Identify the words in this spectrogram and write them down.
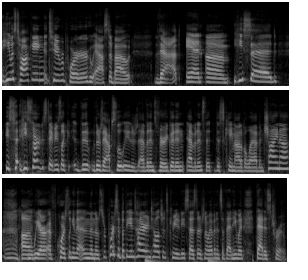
he was talking to a reporter who asked about that, and um, he said. He said he started a statement. He's like, "The- "There's absolutely there's evidence, very good in evidence that this came out of a lab in China. Uh, we are of course looking at that." And then there's reports it, but the entire intelligence community says there's no evidence of that. And he went, "That is true."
